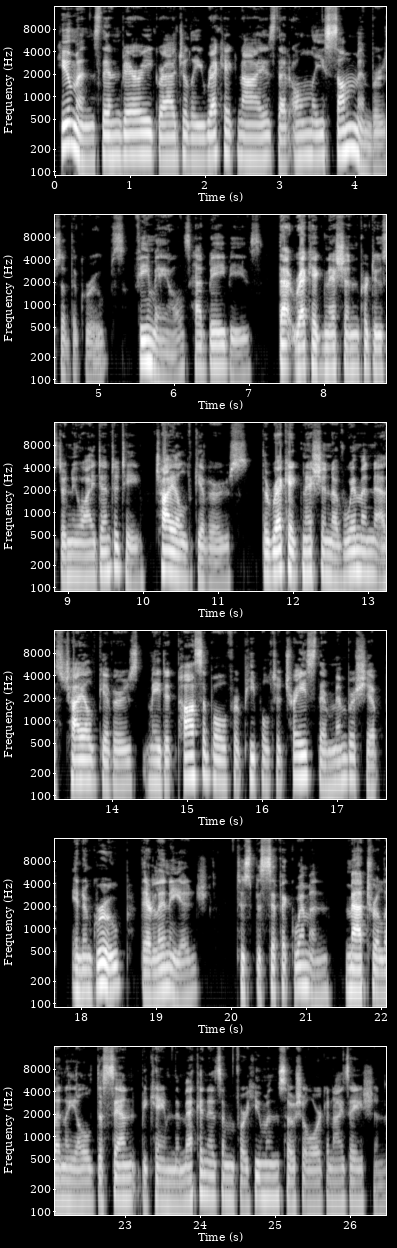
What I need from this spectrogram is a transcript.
Humans then very gradually recognized that only some members of the groups, females, had babies. That recognition produced a new identity child givers. The recognition of women as child givers made it possible for people to trace their membership in a group, their lineage, to specific women. Matrilineal descent became the mechanism for human social organization.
